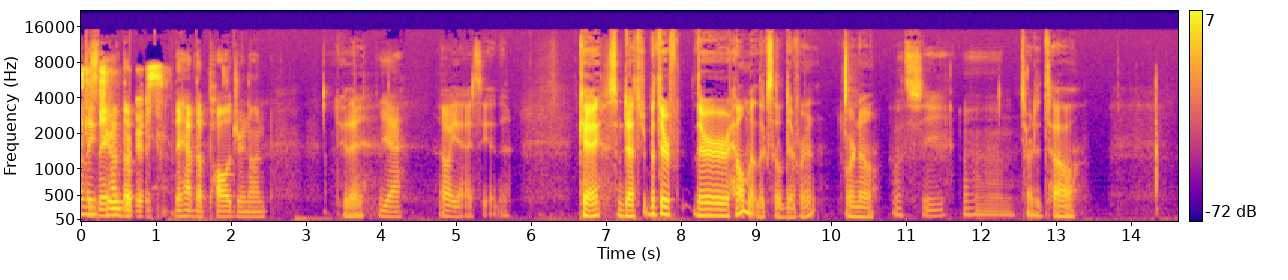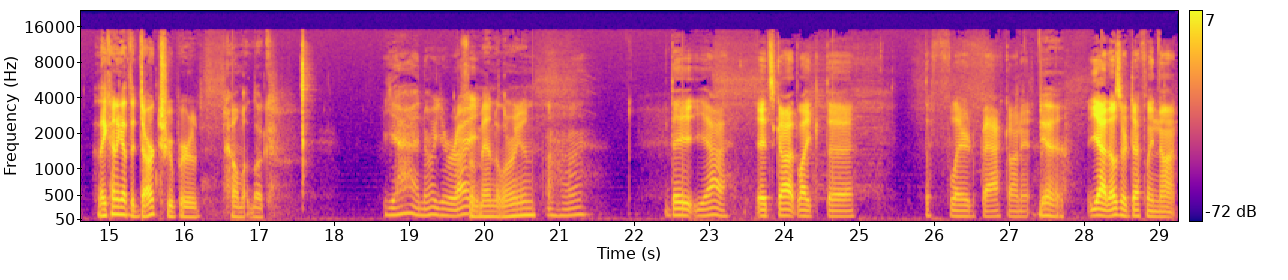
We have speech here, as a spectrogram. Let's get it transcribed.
'cause they have the- They have the pauldron on. Do they? Yeah. Oh yeah, I see it now. Okay, some death, but their their helmet looks a little different, or no? Let's see. Um, It's hard to tell. They kind of got the Dark Trooper helmet look yeah, no, you're right. from Mandalorian. Uh huh. They yeah, it's got like the the flared back on it. Yeah, Yeah, those are definitely not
